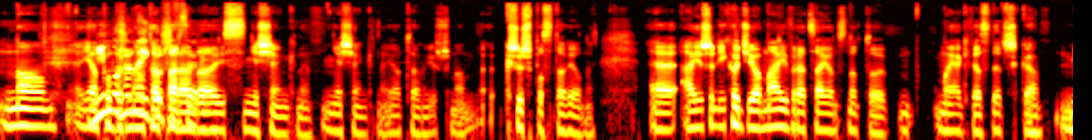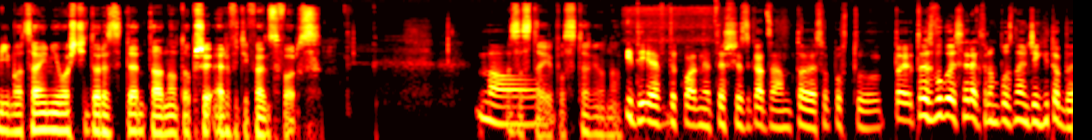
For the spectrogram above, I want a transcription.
No, ja Mimo, po Burnout Paradise serii. nie sięgnę, nie sięgnę, ja tam już mam krzyż postawiony. E, a jeżeli chodzi o Maj, wracając, no to moja gwiazdeczka, mimo całej miłości do Rezydenta, no to przy Earth Defense Force no, zostaje postawiona. EDF dokładnie też się zgadzam, to jest po prostu, to, to jest w ogóle seria, którą poznałem dzięki tobie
